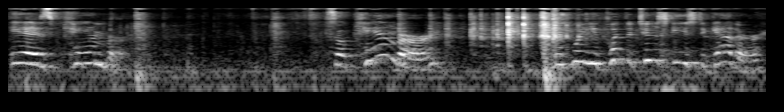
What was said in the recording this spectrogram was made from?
is camber. So camber is when you put the two skis together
